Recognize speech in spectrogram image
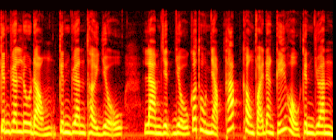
kinh doanh lưu động, kinh doanh thời vụ, làm dịch vụ có thu nhập thấp không phải đăng ký hộ kinh doanh.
